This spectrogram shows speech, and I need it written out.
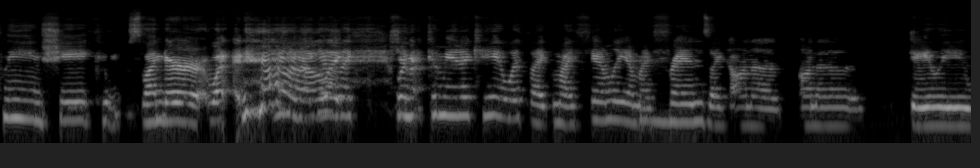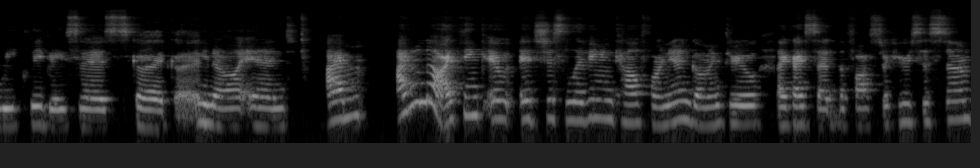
clean, chic, slender. What I don't Yeah, know. yeah, like, like when- commu- communicate with like my family and my Mhm. friends like on a on a daily weekly basis. Good, good. you know and i'm i don't know i think it, it's just living in california and going through like i said the foster care system.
